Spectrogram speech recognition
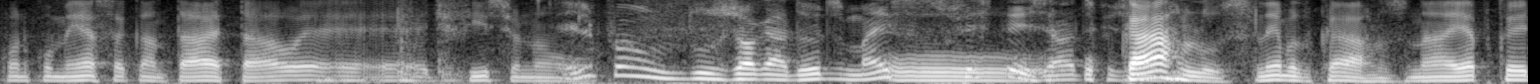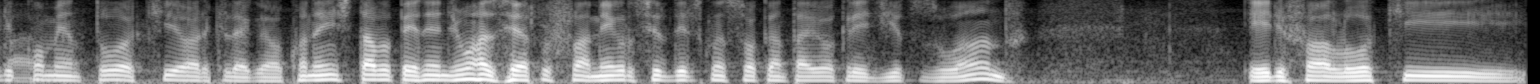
quando começa a cantar e tal, é, é- é difícil não. Ele foi um dos jogadores mais O- festejados o que eu. Carlos, lembra do Carlos? Na época ele Claro. comentou aqui, olha que legal. Quando a gente estava perdendo de 1 a 0 pro Flamengo, o torcedor deles começou a cantar Eu Acredito zoando. Ele falou que,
